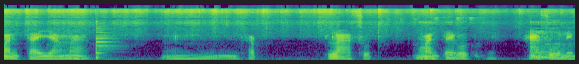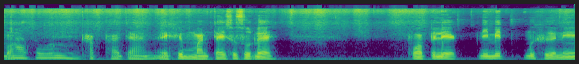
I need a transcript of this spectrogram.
มั่นใจอย่างมาก อืมครับ ล่าสุด มั่นใจก็ห้าศูนย์นี่บอกห้าศูนย์ครับพระอาจารย์อันนี้คือมั่นใจสุดๆเลย พอเป็นเลขนิมิตเมื่อคืนนี้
